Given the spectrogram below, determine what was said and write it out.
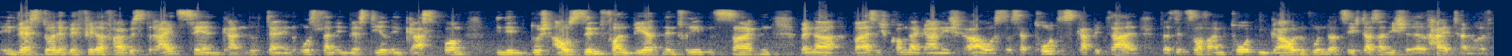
Investor, der fehlerfrei bis drei zählen kann, wird dann in Russland investieren, in Gazprom, in den durchaus sinnvollen Werten in Friedenszeiten, wenn er weiß, ich komme da gar nicht raus. Das ist ja totes Kapital. Da sitzt er auf einem toten Gaul und wundert sich, dass er nicht äh, weiterläuft.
